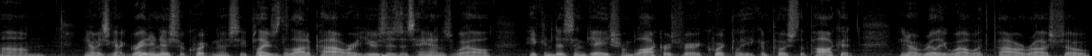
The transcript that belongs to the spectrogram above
um, you know, he's got great initial quickness. He plays with a lot of power. He uses his hands well. He can disengage from blockers very quickly. He can push the pocket, you know, really well with power rush. So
